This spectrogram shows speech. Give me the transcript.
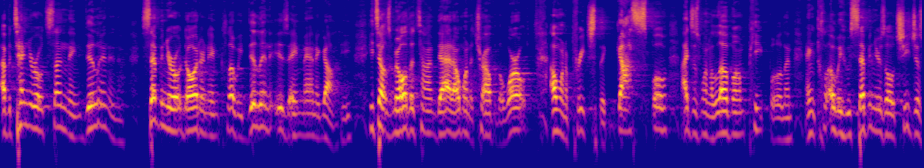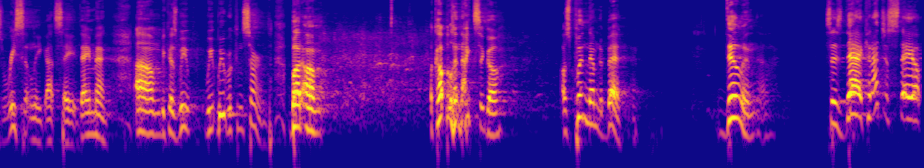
I have a 10 year old son named Dylan and a seven year old daughter named Chloe. Dylan is a man of God. He, he tells me all the time, Dad, I want to travel the world. I want to preach the gospel. I just want to love on people. And, and Chloe, who's seven years old, she just recently got saved. Amen. Um, because we, we, we were concerned. But um, a couple of nights ago, I was putting them to bed. Dylan, uh, says, Dad, can I just stay up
